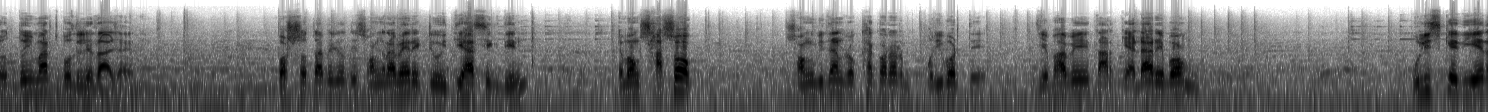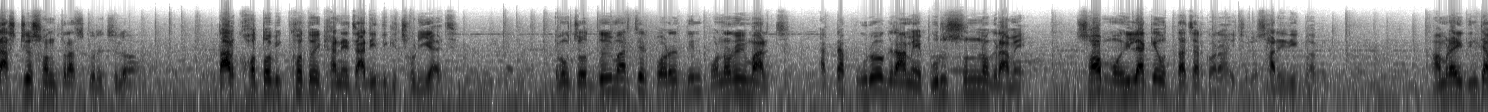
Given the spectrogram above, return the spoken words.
চোদ্দই মার্চ বদলে দেওয়া যায় না। বর্ষতা বিরোধী সংগ্রামের একটি ঐতিহাসিক দিন এবং শাসক সংবিধান রক্ষা করার পরিবর্তে যেভাবে তার ক্যাডার এবং পুলিশকে দিয়ে রাষ্ট্রীয় সন্ত্রাস করেছিল, তার ক্ষতবিক্ষত এখানে চারিদিকে ছড়িয়ে আছে। এবং চোদ্দোই মার্চের পরের দিন, পনেরোই মার্চ, একটা পুরো গ্রামে, পুরুষশূন্য গ্রামে সব মহিলাকে অত্যাচার করা হয়েছিল শারীরিকভাবে। আমরা এই দিনটা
